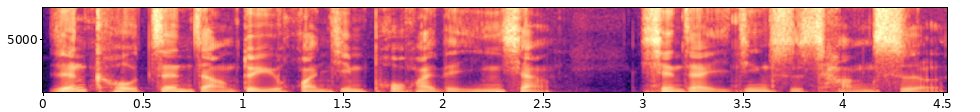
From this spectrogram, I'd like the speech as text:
人口增长对于环境破坏的影响，现在已经是常事了。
